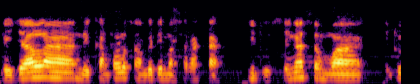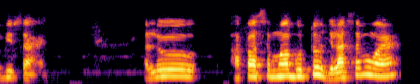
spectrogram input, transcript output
di jalan, di kantor sampai di masyarakat itu sehingga semua itu bisa. Lalu apa semua butuh? Jelas semua.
